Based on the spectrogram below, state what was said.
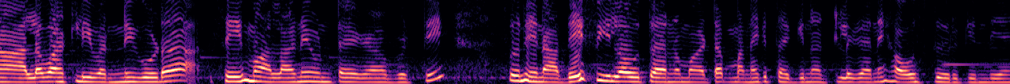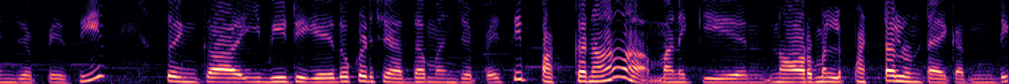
నా అలవాట్లు ఇవన్నీ కూడా సేమ్ అలానే ఉంటాయి కాబట్టి సో నేను అదే ఫీల్ అవుతాను అనమాట మనకి తగినట్లుగానే హౌస్ దొరికింది అని చెప్పేసి. సో ఇంకా వీటికి ఏదో ఒకటి చేద్దామని చెప్పేసి పక్కన మనకి నార్మల్ పట్టలు ఉంటాయి కదండి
